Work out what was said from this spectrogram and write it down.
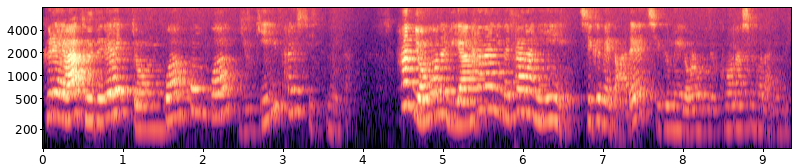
그래야 그들의 영과 혼과 육이 살 수 있습니다. 한 영혼을 위한 하나님의 사랑이 지금의 나를, 지금의 여러분을 구원하신 것 아닙니까?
